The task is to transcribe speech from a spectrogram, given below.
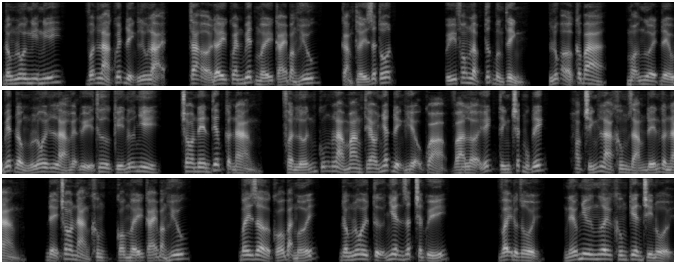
Đồng lôi nghĩ nghĩ, vẫn là quyết định lưu lại, ta ở đây quen biết mấy cái bằng hữu, cảm thấy rất tốt. Quý phong lập tức bừng tỉnh, lúc ở cấp ba, mọi người đều biết đồng lôi là huyện ủy thư ký nữ nhi, cho nên tiếp cận nàng, phần lớn cũng là mang theo nhất định hiệu quả và lợi ích tính chất mục đích, hoặc chính là không dám đến gần nàng, để cho nàng không có mấy cái bằng hữu. Bây giờ có bạn mới, đồng lôi tự nhiên rất chân quý. Vậy được rồi, nếu như ngươi không kiên trì nổi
